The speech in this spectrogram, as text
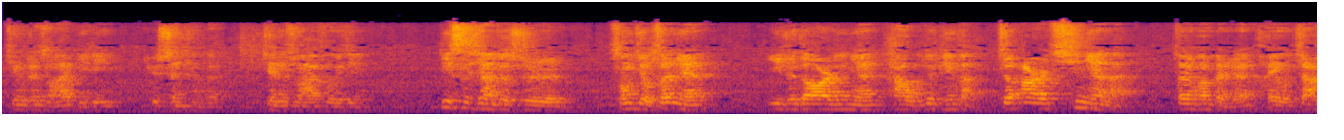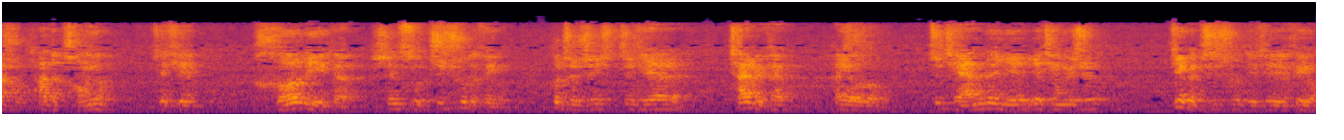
精神损害比例去申请的精神损害抚慰金。第四项就是从九三年一直到二零年他无罪平反，这二十七年来，张玉环本人还有家属、他的朋友这些合理的申诉支出的费用，不只是这些差旅费，还有之前的也也请律师，这个支出的这些费用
